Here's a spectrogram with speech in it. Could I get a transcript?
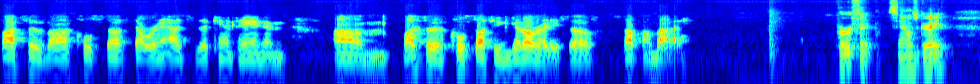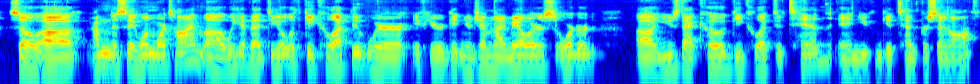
lots of uh, cool stuff that we're gonna add to the campaign and um, lots of cool stuff you can get already. So stop on by. Perfect. Sounds great. So uh, I'm going to say one more time. Uh, we have that deal with Geek Collective where if you're getting your Gemini mailers ordered, uh, use that code Geek Collective 10 and you can get 10% off.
